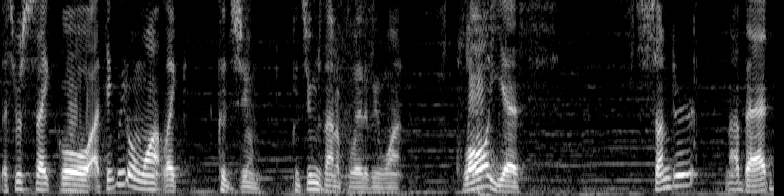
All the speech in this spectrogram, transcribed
Let's recycle. I think we don't want, like, Consume. Consume is not a play that we want. Claw, yes. Sunder, not bad.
